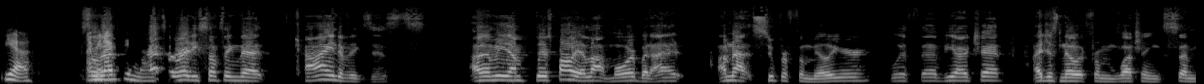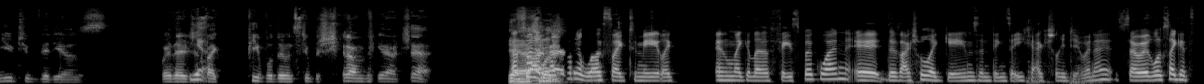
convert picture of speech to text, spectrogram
yeah, So I mean, that, I've seen that. that's already something that kind of exists. I mean, I'm, there's probably a lot more, but I I'm not super familiar with uh, VR chat. I just know it from watching some YouTube videos where they're just Yeah. like people doing stupid shit on VR chat. Yeah, that's, that's what, what- that's what it looks like to me. Like in like the Facebook one, it there's actual like games and things that you can actually do in it. So it looks like it's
